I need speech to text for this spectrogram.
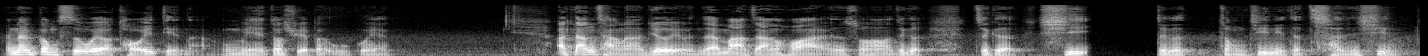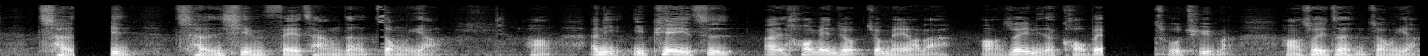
那个公司我有投一点啊，我们也都血本无归啊。啊，当场呢就有人在骂脏话，有人说啊，这个这个西这个总经理的诚信诚。诚信非常的重要，好，那你你骗一次，那后面就就没有了，啊，所以你的口碑出去嘛，好，所以这很重要。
